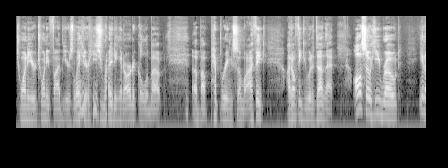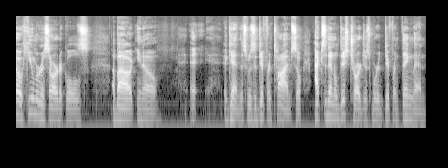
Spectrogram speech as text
20 or 25 years later he's writing an article about about peppering someone. I think I don't think he would have done that. Also, he wrote you know, humorous articles about, you know, again, this was a different time, so accidental discharges were a different thing then.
